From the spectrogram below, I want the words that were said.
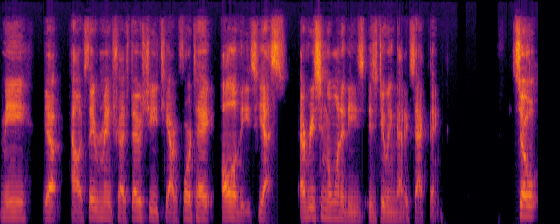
me, yep, Alex Lieberman, Trash Doshi, Tiago Forte, all of these. Yes, every single one of these is doing that exact thing. So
